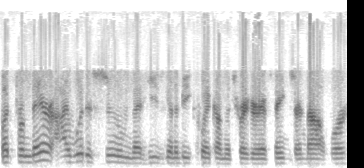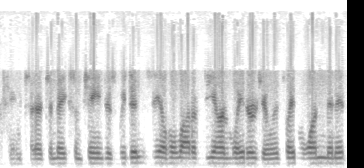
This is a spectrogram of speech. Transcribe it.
But from there, I would assume that he's going to be quick on the trigger if things are not working to, to make some changes. We didn't see a whole lot of Dion Waiters. He only played one minute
